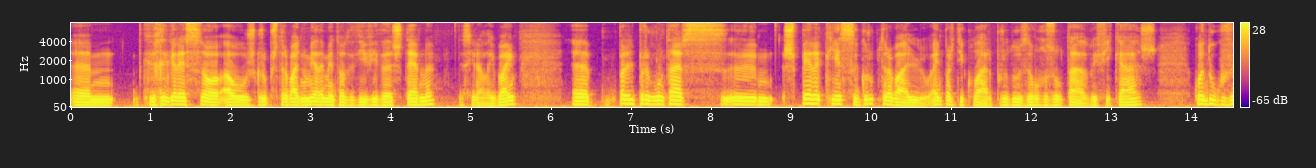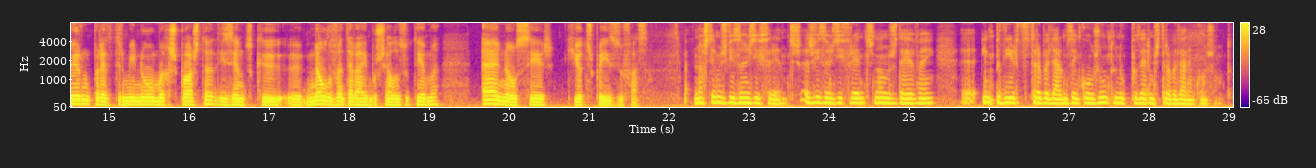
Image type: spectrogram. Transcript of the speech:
um, que regresse aos grupos de trabalho, nomeadamente ao da dívida externa, assinalei bem, para lhe perguntar se uh, espera que esse grupo de trabalho, em particular, produza um resultado eficaz quando o Governo predeterminou uma resposta dizendo que uh, não levantará em Bruxelas o tema, a não ser que outros países o façam. Nós temos visões diferentes. As visões diferentes não nos devem impedir de trabalharmos em conjunto no que pudermos trabalhar em conjunto.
